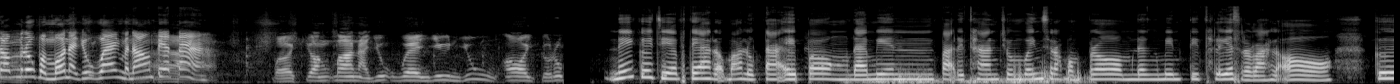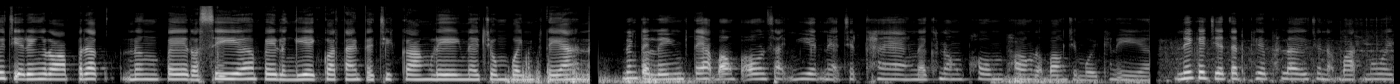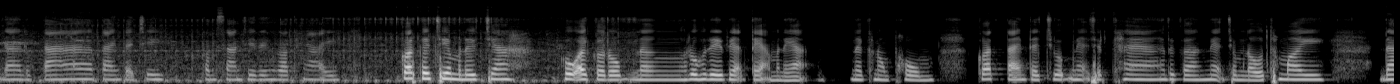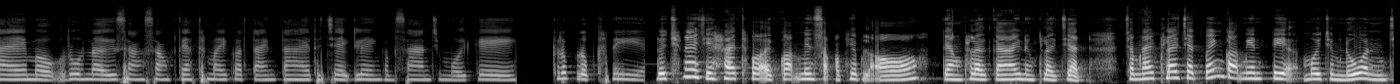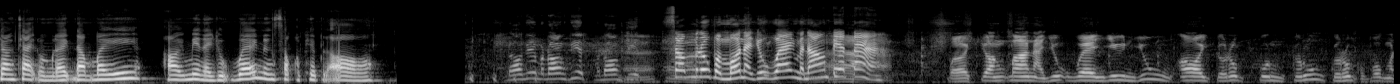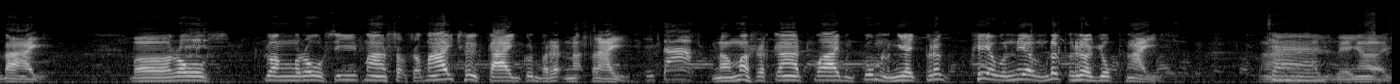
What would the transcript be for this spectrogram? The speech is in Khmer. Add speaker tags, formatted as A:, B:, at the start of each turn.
A: សុំរូបមន្តអាយុវែងម្ដងទៀតតា
B: បើចង់បានអាយុវែងយឺនយូរឲ្យគោរព
C: នេះគឺជាផ្ទះរបស់លោកតាអេប៉ុងដែលមានបរិស្ថានជុំវិញស្រស់បំព្រម និងមានទីធ្លាស្រឡះល្អគឺជារៀងរាល់ព្រឹកនិងពេលរសៀលពេលល្ងាចគាត់តែងតែជិះកង់លេងនៅជុំវិញផ្ទះនិងទៅលេងផ្ទះបងប្អូនសាច់ញាតិអ្នកជិតខាង នៅក្នុងភូមិផងរបងជាមួយគ្នា នេះគឺជាទស្សនវិជ្ជាផ្លូវជនបទមួយដែលលោកតាតែងតែជិះ កំសាន្តជារៀងរាល់ថ្ងៃគាត់គឺជាមនុស្សចាស់គួរឲ្យគោរពនិងរុះរាយរាក់ទាក់ម្នាក់នៅក្នុងភូមិគាត់តែងតែជួបអ្នកជិតខាងឬក៏អ្នកចំណូលថ្មី ដែលមករស់នៅសាងសង់ផ្ទះថ្មីគាត់តែងតែទៅចែកលេងកម្សាន្តជាមួយគេគ្រប់គ្រប់គ្នាដូច្នេះជាហេតុធ្វើឲ្យគាត់មានសុខភាពល្អទាំងផ្លូវកាយនិងផ្លូវចិត្តចំណែកផ្លូវចិត្តវិញគាត់មានពាក្យមួយចំនួនចង់ចែករំលែកដើម្បីឲ្យមានអាយុវែងនិងសុខភាពល្អ
D: ម្ដងទៀតម្ដងទៀតម្ដងទៀត
A: សុំរូបមន្តអាយុវែងម្ដងទៀតតា
B: បើចង់បានអាយុវែងយឺនយូរឲ្យគោរពគុណគ្រូគោរពឪពុកម្ដាយបើរោចង់រោស៊ីបានសុខសប្បាយធ្វើកាយគុណបរតនត្រ័យ
D: ទីតា
B: នមស្ការថ្វាយបង្គំល្ងាចព្រឹកភាវនារំលឹករាល់យប់ថ្ងៃអាយុវែងហើយ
